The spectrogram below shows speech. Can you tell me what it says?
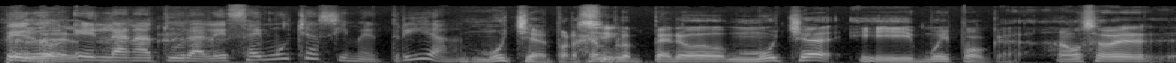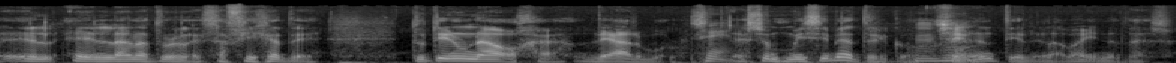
Pero en la naturaleza hay mucha simetría. Mucha, por ejemplo, Sí. pero mucha y muy poca. Vamos a ver en, en la naturaleza, fíjate, tú tienes una hoja de árbol, Sí. eso es muy simétrico, Sí. ¿eh? tiene la vaina de eso.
